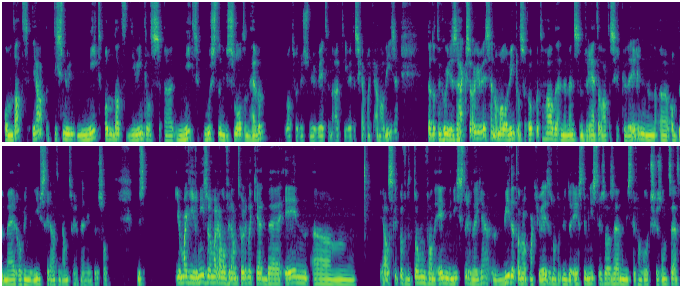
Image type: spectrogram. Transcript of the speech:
omdat, ja, het is nu niet omdat die winkels uh, niet moesten gesloten hebben, wat we dus nu weten uit die wetenschappelijke analyse. dat het een goede zaak zou geweest zijn om alle winkels open te houden en de mensen vrij te laten circuleren uh, op de Meijer of in de Nieuwstraat in Antwerpen en in Brussel. Dus je mag hier niet zomaar alle verantwoordelijkheid bij één um, ja, slip of de tong van één minister leggen, wie dat dan ook mag wezen, of het nu de eerste minister zou zijn, de minister van Volksgezondheid,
